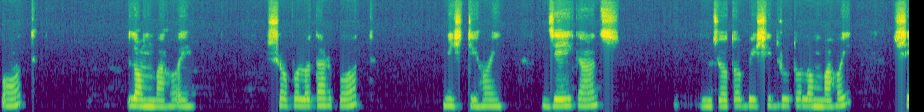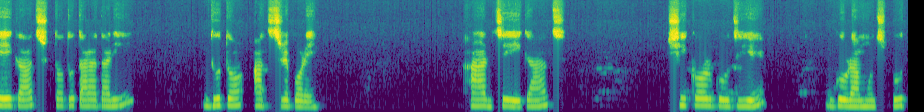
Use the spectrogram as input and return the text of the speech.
পথ লম্বা হয়। সফলতার পথ মিষ্টি হয়। যেই কাজ যত বেশি দ্রুত লম্বা হয়, সেই কাজ তত তাড়াতাড়ি দ্রুত আঁচড়ে পড়ে। আর যেই গাছ শিকড় গজিয়ে গোড়া মজবুত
